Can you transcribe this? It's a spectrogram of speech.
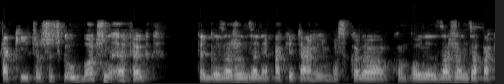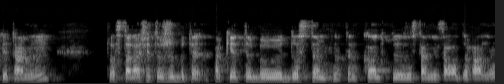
taki troszeczkę uboczny efekt tego zarządzania pakietami, bo skoro Composer zarządza pakietami, to stara się też, żeby te pakiety były dostępne. Ten kod, który zostanie załadowany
